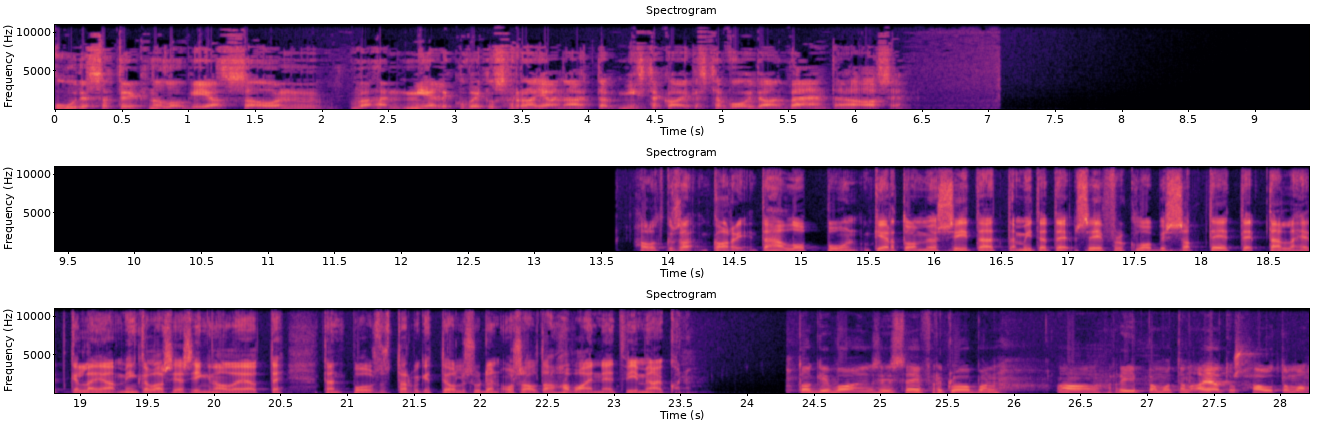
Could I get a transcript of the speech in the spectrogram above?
uudessa teknologiassa on vähän mielikuvitusrajana, että mistä kaikesta voidaan vääntää ase. Haluatko sä, Kari, tähän loppuun kertoa myös siitä, että mitä te Safer Clubissa teette tällä hetkellä ja minkälaisia signaaleja olette tämän puolustustarviketeollisuuden osalta havainneet viime aikoina? Toki voin. Siis Safer Globe on riippumaton ajatushautomo.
